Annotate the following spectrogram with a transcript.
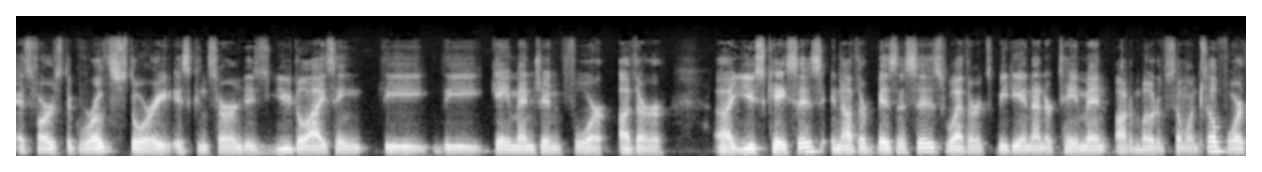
as far as the growth story is concerned, is utilizing the the game engine for other uh, use cases in other businesses, whether it's media and entertainment, automotive, so on and so forth.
